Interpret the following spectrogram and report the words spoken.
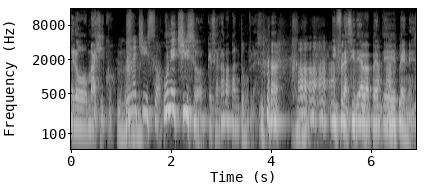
pero mágico. Un hechizo. Un hechizo que cerraba pantuflas y flacideaba pe- eh, penes,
